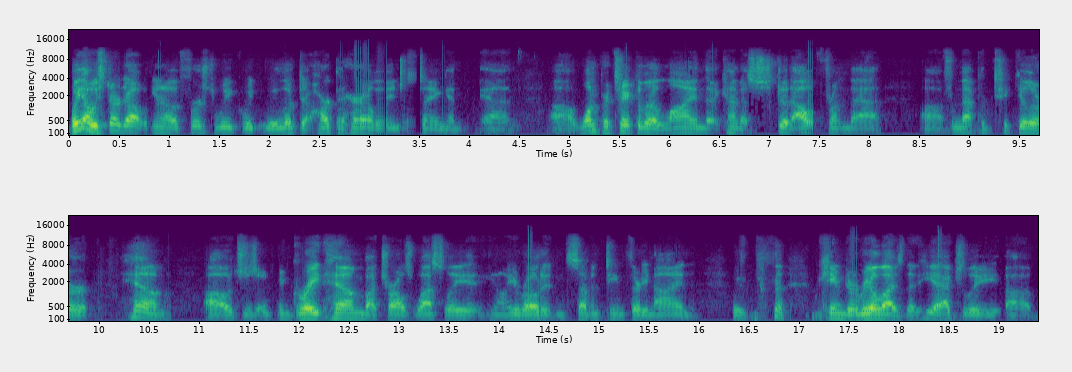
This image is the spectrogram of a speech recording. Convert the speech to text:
Well, yeah, we started out, you know, the first week we, we looked at Hark the Herald Angels Sing and, and uh, one particular line that kind of stood out from that, uh, from that particular hymn, uh, which is a, great hymn by Charles Wesley. You know, he wrote it in 1739. We came to realize that he actually uh,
